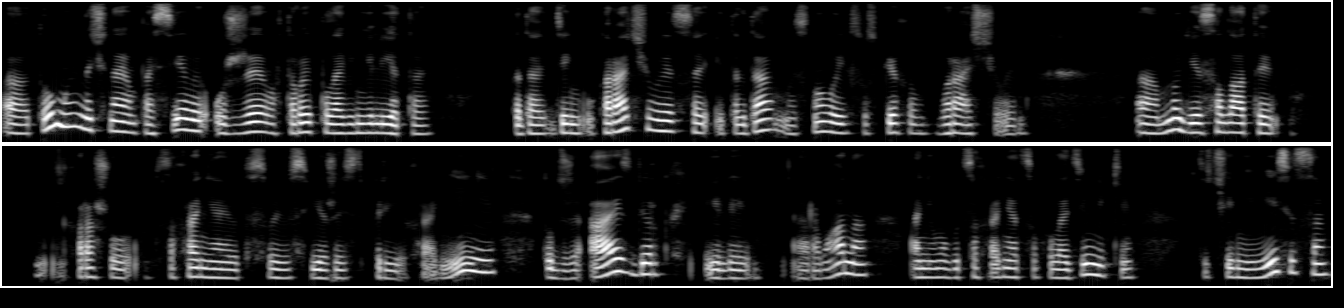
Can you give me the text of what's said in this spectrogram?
а, то мы начинаем посевы уже во второй половине лета, когда день укорачивается, и тогда мы снова их с успехом выращиваем. А, многие салаты хорошо сохраняют свою свежесть при хранении. Тот же айсберг или романа, они могут сохраняться в холодильнике в течение месяца.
